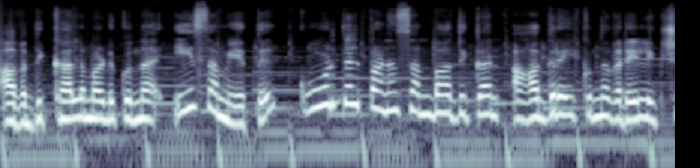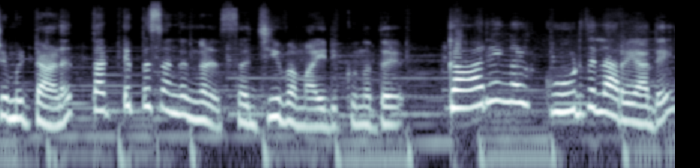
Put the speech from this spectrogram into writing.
അവധിക്കാലം അടുക്കുന്ന ഈ സമയത്ത് കൂടുതൽ പണം സമ്പാദിക്കാൻ ആഗ്രഹിക്കുന്നവരെ ലക്ഷ്യമിട്ടാണ് തട്ടിപ്പ് സംഘങ്ങൾ സജീവമായിരിക്കുന്നത്. കാര്യങ്ങൾ കൂടുതൽ അറിയാതെ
